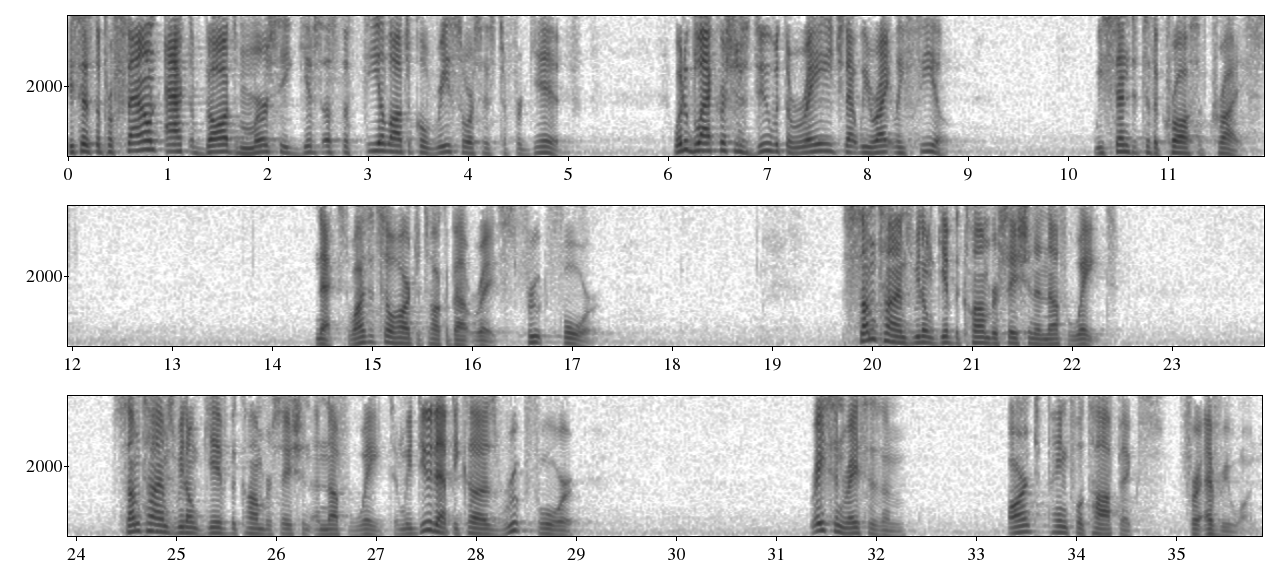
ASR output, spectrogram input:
He says the profound act of God's mercy gives us the theological resources to forgive. What do black Christians do with the rage that we rightly feel? We send it to the cross of Christ. Next, why is it so hard to talk about race? Fruit four. Sometimes we don't give the conversation enough weight. Sometimes we don't give the conversation enough weight. And we do that because root four race and racism aren't painful topics for everyone.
